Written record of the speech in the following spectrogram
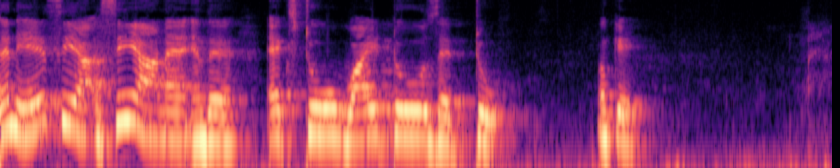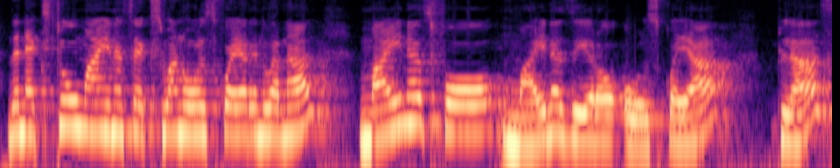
then A C C ആണ് എന്ത്? X two y two z two okay then x two minus x one whole square എന്ന് പറഞ്ഞാൽ minus four minus zero whole square plus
